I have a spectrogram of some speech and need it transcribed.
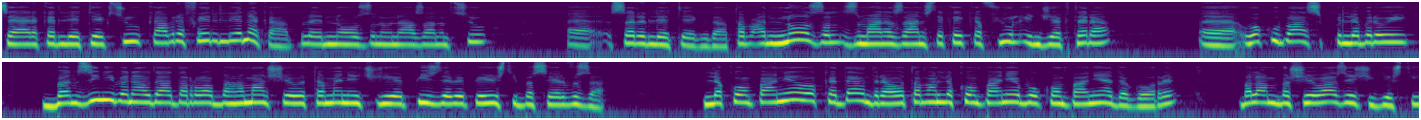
سیارەکەت لێ تێک چوو کابرا فێرت لێ نەکا بڵێ نۆزل و نازانم چ و سەرت لێ تێک بدا تەبعەن نۆزڵ زمانە زانستیەکەی کە فیول ئینجێکتەرە وەکو باس کرد لەبەرەوەی بەنزینی بەناودا دەڕوا بەهەمان شێوە تەمەنێکی هەیە پیس دەبێ پێویستی بە سێرڤزە لە کۆمپانیاوە کە داندراوە تەمان لە کۆمپانیا بۆ کۆمپانیا دەگۆڕێ بەڵام بە شێوازێکی گشتی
